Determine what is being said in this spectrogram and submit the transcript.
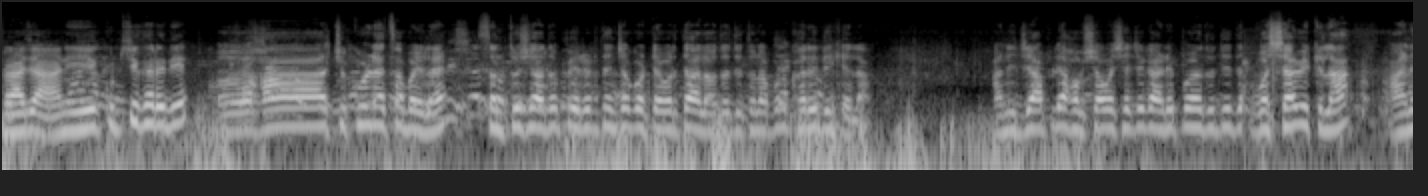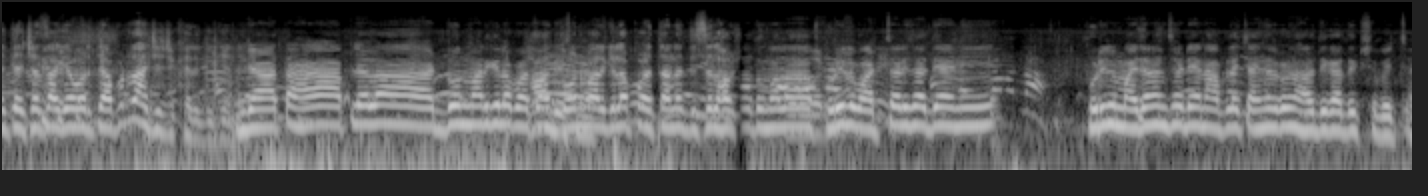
राजा. आणि ही कुठची खरेदी आहे? अं, हा चिकुर्ड्याचा बैल आहे. संतोष यादव पेरेड त्यांच्या गोट्यावरती आला होता. तिथून आपण खरेदी केला. आणि जी आपल्या हौशा वशाची गाडी पळत होती ते वशा विकला आणि त्याच्या जागेवरती आपण राजाची खरेदी केली. म्हणजे आता हा आपल्याला दोन मार्गीला हा पळता दोन मार्गीला पळताना दिसेल. हौशा तुम्हाला पुढील वाटचालीसाठी आणि पुढील मैदानांसाठी आणि आपल्या चॅनलकडून हार्दिक हार्दिक शुभेच्छा.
